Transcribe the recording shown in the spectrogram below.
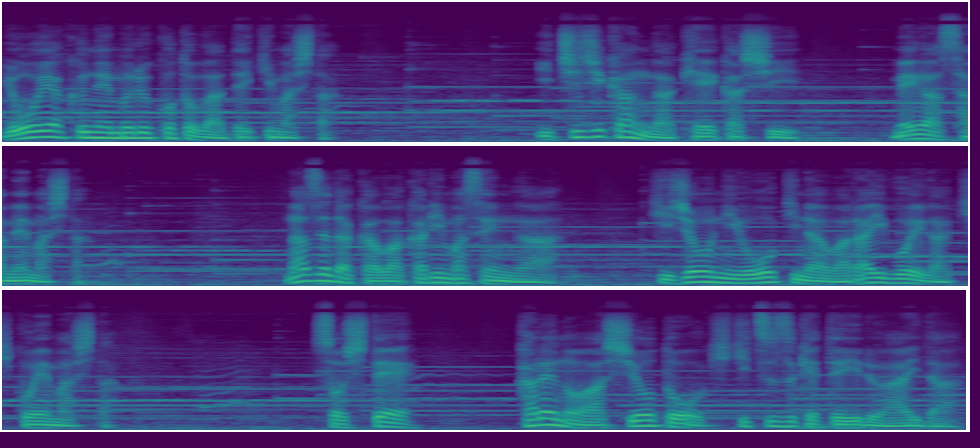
ようやく眠ることができました。1時間が経過し目が覚めました。なぜだか分かりませんが非常に大きな笑い声が聞こえました。そして彼の足音を聞き続けている間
